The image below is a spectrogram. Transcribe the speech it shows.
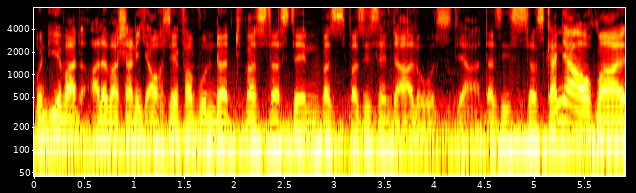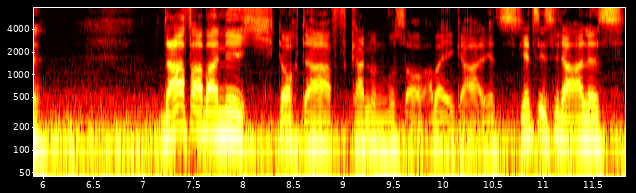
Und ihr wart alle wahrscheinlich auch sehr verwundert, was das denn, was, was ist denn da los? Ja, das ist, das kann ja auch mal Darf aber nicht. Doch darf, kann und muss auch. Aber egal. Jetzt, jetzt ist wieder alles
